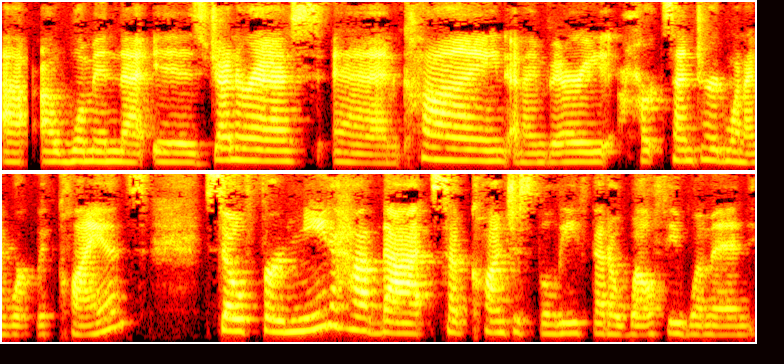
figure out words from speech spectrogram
uh, a woman that is generous and kind, and I'm very heart centered when I work with clients. So for me to have that subconscious belief that a wealthy woman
